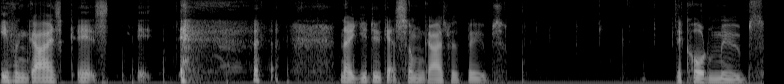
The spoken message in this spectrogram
even guys, it's... It no, you do get some guys with boobs. They're called moobs.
